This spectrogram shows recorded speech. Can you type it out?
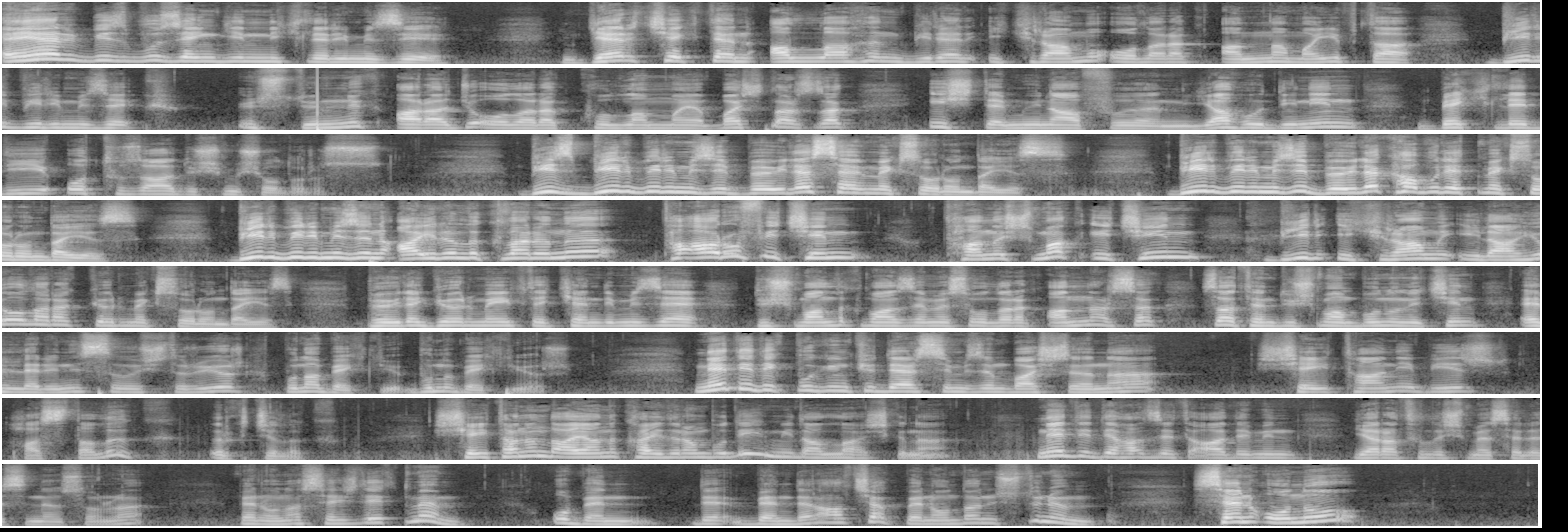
Eğer biz bu zenginliklerimizi gerçekten Allah'ın birer ikramı olarak anlamayıp da birbirimize üstünlük aracı olarak kullanmaya başlarsak işte münafığın Yahudinin beklediği o tuzağa düşmüş oluruz. Biz birbirimizi böyle sevmek zorundayız. Birbirimizi böyle kabul etmek zorundayız. Birbirimizin ayrılıklarını taarruf için, tanışmak için bir ikramı ilahi olarak görmek zorundayız. Böyle görmeyip de kendimize düşmanlık malzemesi olarak anlarsak zaten düşman bunun için ellerini sıvıştırıyor. Buna bekliyor. Bunu bekliyor. Ne dedik bugünkü dersimizin başlığına? Şeytani bir hastalık, ırkçılık. Şeytanın da ayağını kaydıran bu değil miydi Allah aşkına? Ne dedi Hazreti Adem'in yaratılış meselesinden sonra? Ben ona secde etmem. O ben de, benden alçak ben ondan üstünüm. Sen onu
